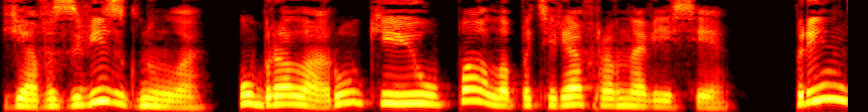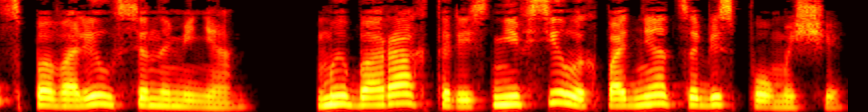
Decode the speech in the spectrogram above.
Я взвизгнула, убрала руки и упала, потеряв равновесие. Принц повалился на меня. Мы барахтались, не в силах подняться без помощи.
